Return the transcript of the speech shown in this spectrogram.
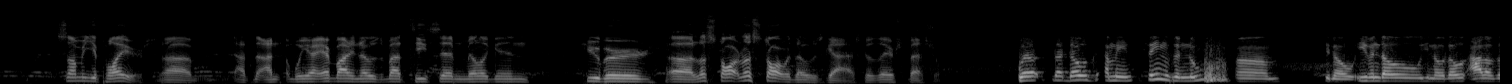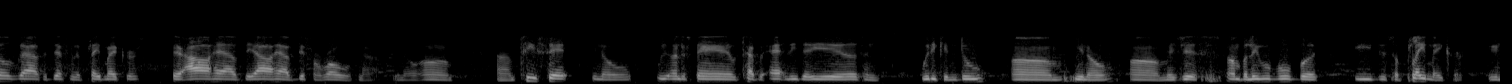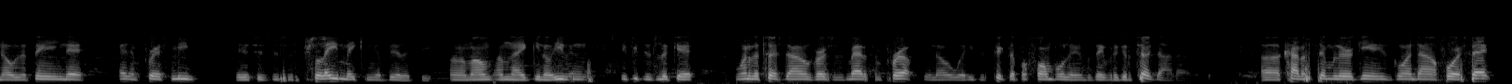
some of your players. Uh, I, I, we everybody knows about T7 Milligan, Hubbard. Uh, let's start. Let's start with those guys because they're special. Well, th- those I mean, things are new. Um, you know, even though you know those all of those guys are definitely playmakers, they all have they all have different roles now. You know, um, um, T set. You know, we understand what type of athlete that he is and what he can do. Um, you know, um, it's just unbelievable. But he's just a playmaker. You know, the thing that has impressed me is his just his playmaking ability. Um, I'm, I'm like, you know, even if you just look at one of the touchdowns versus Madison Prep, you know, where he just picked up a fumble and was able to get a touchdown out of it. Uh, kind of similar again, he's going down for a sack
